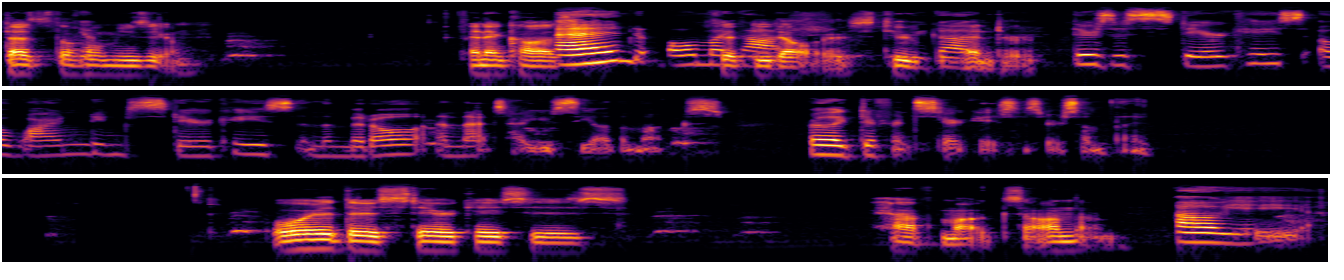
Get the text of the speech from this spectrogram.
That's the Yep. whole museum. And it costs And oh my fifty dollars to enter. There's a staircase, a winding staircase in the middle, and that's how you see all the mugs. Or like different staircases or something. Or there's staircases have mugs on them. Oh yeah, yeah, yeah.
